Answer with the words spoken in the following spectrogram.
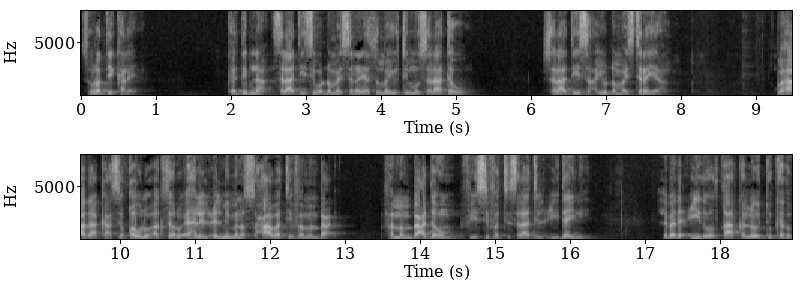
suuraddii kale kadibna salaadiisii buu dhammaystiranaya uma yutimu salaatahu salaadiisa ayuu dhammaystirayaa wa hada kaasi qowlu akharu ahli lcilmi min asaxaabati faman ba faman bacdahum fii sifati salaati alciidayni. Labada ciidood qaabka loo tukado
